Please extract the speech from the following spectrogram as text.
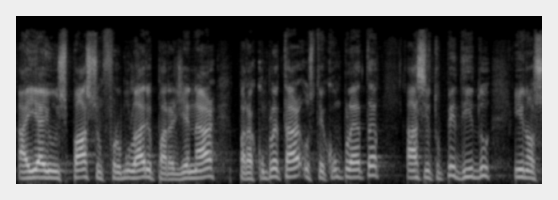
Aí há um espaço, um formulário para llenar, para completar. Você completa, hace tu pedido e nós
